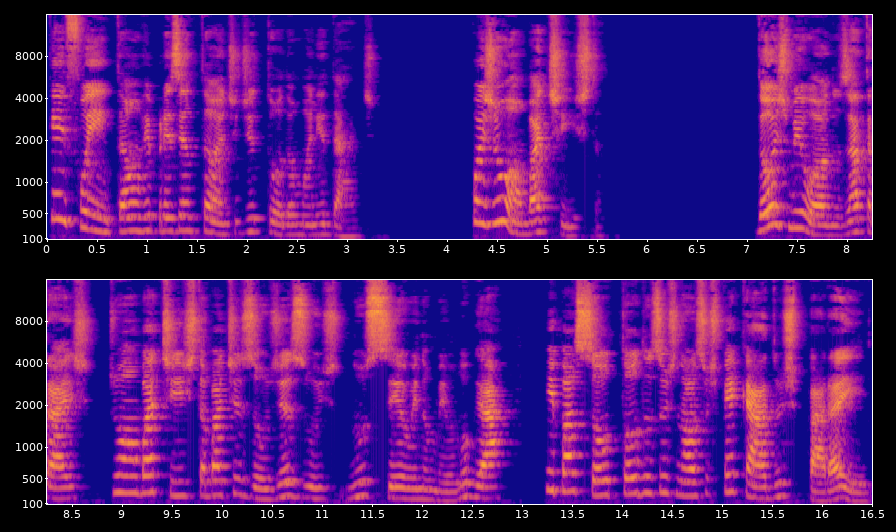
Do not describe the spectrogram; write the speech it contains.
quem foi então representante de toda a humanidade? Foi João Batista. Dois mil anos atrás, João Batista batizou Jesus no seu e no meu lugar e passou todos os nossos pecados para ele.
